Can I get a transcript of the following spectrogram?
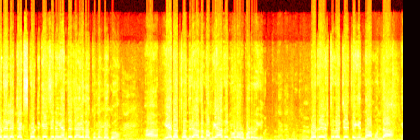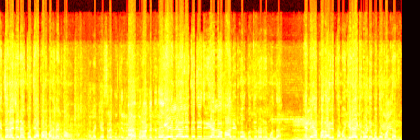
ನೋಡಿಲ್ಲ ಟ್ಯಾಕ್ಸ್ ಕೊಟ್ಟು ಕೇಸಿ ನಾವು ಎಂಥ ಜಾಗದಾಗ ಕುಂದಿರ್ಬೇಕು? ಆ? ಏನೋ ತೊಂದರೆ ಆದ್ರೆ ನಮ್ಗೆ ಯಾರು ನೋಡೋರು ಬಡವರಿಗೆ? ನೋಡ್ರಿ ಎಷ್ಟು ರಜೆ ಐತೆ ಹಿಂದ ಮುಂದ ಇಂಥ ರಜೆನ ಕುಂತ ವ್ಯಾಪಾರ ಮಾಡ್ಬೇಕು ನಾವು. ಅಲ್ಲ ಆಗತ್ತೈತ್ರಿ ಎಲ್ಲಿ ಆಗಕತ್ತೈತ್ರಿ ಎಲ್ಲ ಮಾಲ್ ಇಟ್ಕೊಂಡ್ ಕುಂತೀವಿ ನೋಡ್ರಿ ಮುಂದೆ. ಎಲ್ಲ ವ್ಯಾಪಾರ ಆಗುತ್ತೆ ನಮ್ಮ ಗಿರಾಕಿ ನೋಡಿ ಮುಂದೆ ಕೊಂಟಾರ್ರಿ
